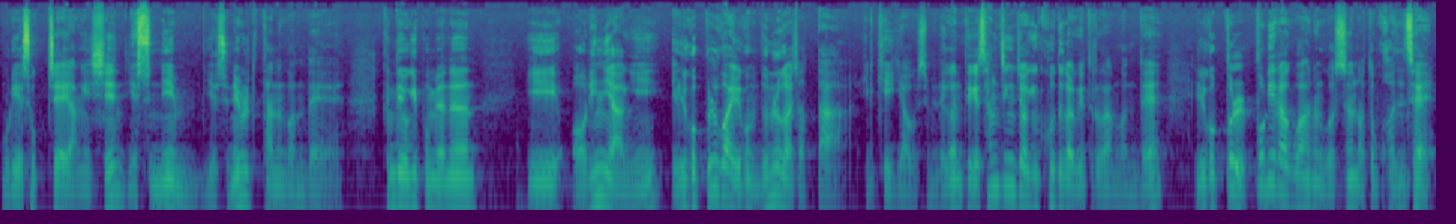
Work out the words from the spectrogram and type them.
우리의 속죄 양이신 예수님, 예수님을 뜻하는 건데, 근데 여기 보면은 이 어린 양이 일곱 뿔과 일곱 눈을 가졌다 이렇게 얘기하고 있습니다. 이건 되게 상징적인 코드가 여기 들어간 건데 일곱 뿔 뿔이라고 하는 것은 어떤 권세,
